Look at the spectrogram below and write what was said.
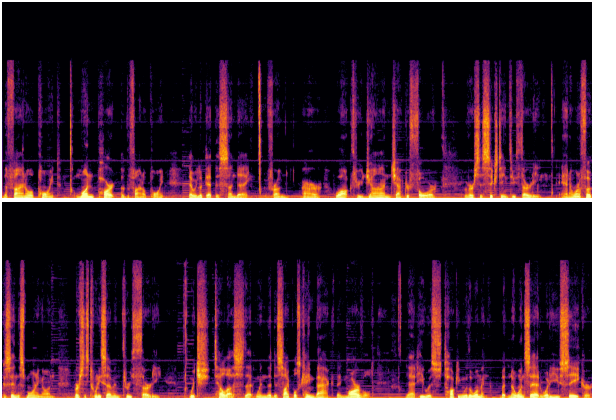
the final point, one part of the final point that we looked at this Sunday from our walk through John chapter 4, verses 16 through 30. And I want to focus in this morning on verses 27 through 30, which tell us that when the disciples came back, they marveled that he was talking with a woman, but no one said, What do you seek? or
